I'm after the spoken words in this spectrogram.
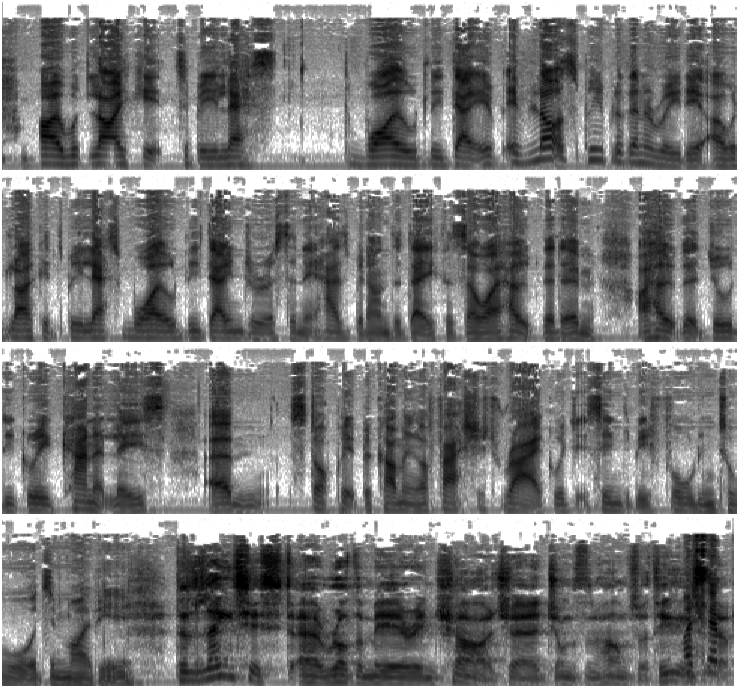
I would like it to be less wildly da- if, if lots of people are going to read it I would like it to be less wildly dangerous than it has been under Dacre so I hope that um I hope that Geordie Greig can at least um stop it becoming a fascist rag which it seemed to be falling towards in my view The latest uh, Rothermere in charge, uh, Jonathan Harmsworth. He, I said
